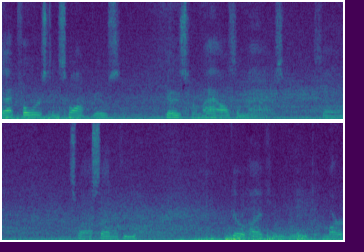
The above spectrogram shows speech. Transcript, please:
That forest and swamp goes goes for miles and miles. So that's why I said if you go hiking, you need to mark.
